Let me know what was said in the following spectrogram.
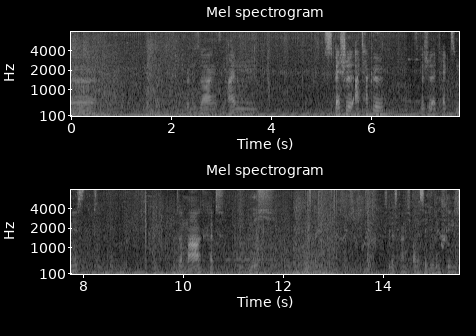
Äh, ich könnte sagen, von einem Special-Attacke Special Attack zunächst. Unser Mark hat nicht. Sehe das gar nicht. Oh, dass er hier rumstehen muss.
